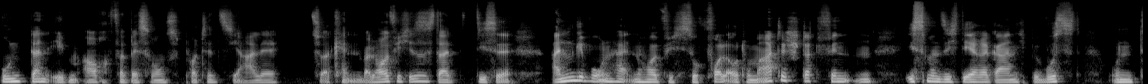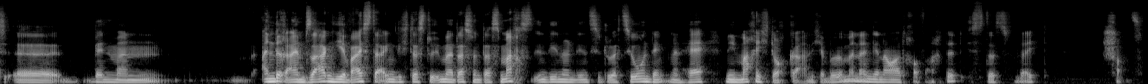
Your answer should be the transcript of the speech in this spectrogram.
und dann eben auch Verbesserungspotenziale zu erkennen. Weil häufig ist es da diese Angewohnheiten häufig so vollautomatisch stattfinden, ist man sich derer gar nicht bewusst. Und äh, wenn man andere einem sagen, hier weißt du eigentlich, dass du immer das und das machst in den und den Situationen, denkt man, hä, nee, mache ich doch gar nicht. Aber wenn man dann genauer drauf achtet, ist das vielleicht schon so.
